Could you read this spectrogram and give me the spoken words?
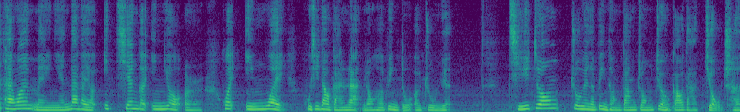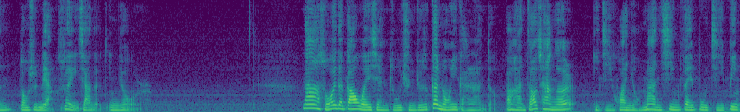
台湾，每年大概有一千个婴幼儿会因为呼吸道感染融合病毒而住院，其中住院的病童当中就有高达九成都是两岁以下的婴幼儿。那所谓的高危险族群，就是更容易感染的，包含早产儿以及患有慢性肺部疾病。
